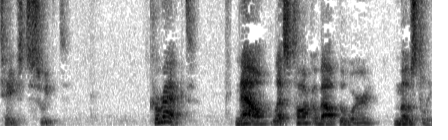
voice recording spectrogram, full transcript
taste sweet. Correct. Now let's talk about the word mostly.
